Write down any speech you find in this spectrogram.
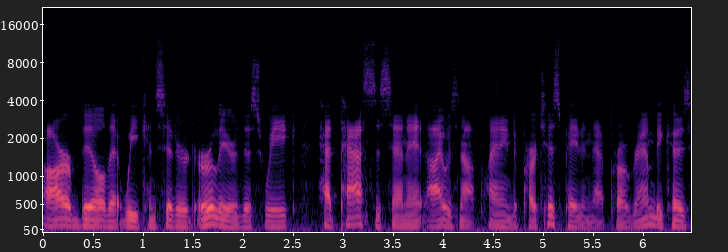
our bill that we considered earlier this week had passed the Senate, I was not planning to participate in that program because,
